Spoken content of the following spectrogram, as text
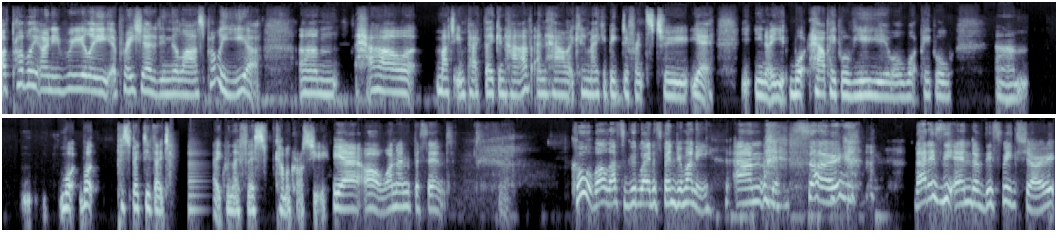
I've probably only really appreciated in the last probably year. Um, how much impact they can have and how it can make a big difference to yeah you, you know you, what how people view you or what people um what what perspective they take when they first come across you yeah oh 100% yeah. Cool. Well, that's a good way to spend your money. Um, yeah. so, that is the end of this week's show.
